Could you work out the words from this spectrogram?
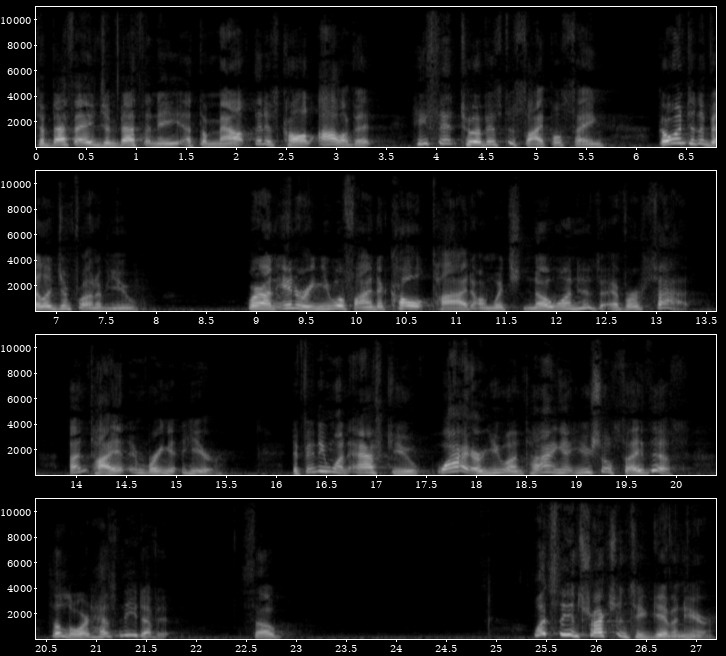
to Bethphage and Bethany at the mount that is called Olivet, he sent two of his disciples, saying, Go into the village in front of you, where on entering you will find a colt tied on which no one has ever sat. Untie it and bring it here. If anyone asks you, Why are you untying it? you shall say this The Lord has need of it. So, What's the instructions he's given here?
